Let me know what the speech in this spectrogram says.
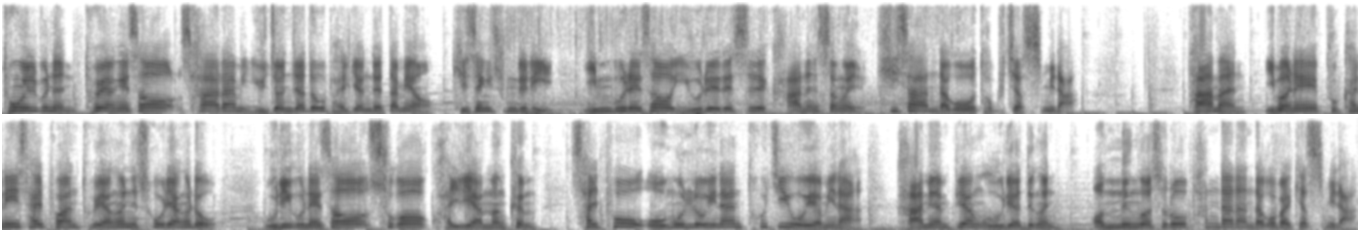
통일부는 토양에서 사람 유전자도 발견됐다며 기생충들이 인분에서 유래됐을 가능성을 시사한다고 덧붙였습니다. 다만 이번에 북한이 살포한 토양은 소량으로 우리 군에서 수거 관리한 만큼 살포 오물로 인한 토지 오염이나 감염병 우려 등은 없는 것으로 판단한다고 밝혔습니다.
